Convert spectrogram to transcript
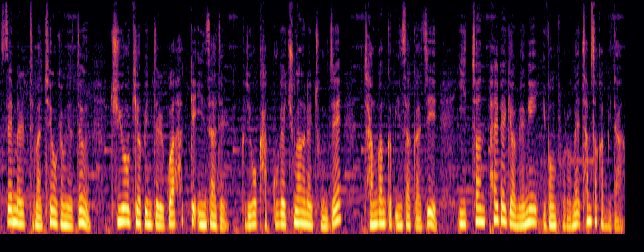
샘 올트만 최고 경영 등 주요 기업인들과 학계 인사들, 그리고 각국의 중앙은행 총재, 장관급 인사까지 2,800여 명이 이번 포럼에 참석합니다.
